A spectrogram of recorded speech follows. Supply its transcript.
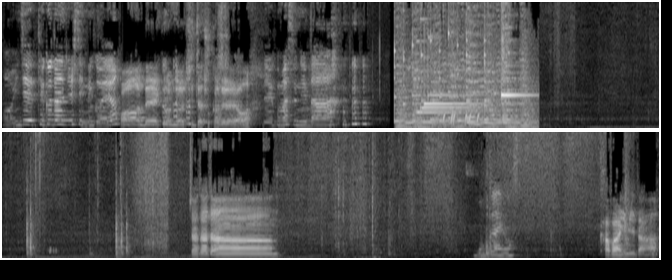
어, 이제 들고 다닐 수 있는 거예요? 아, 네, 그럼요. 진짜 축하드려요. 네, 고맙습니다. 짜자잔. 뭔가요? 가방입니다.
